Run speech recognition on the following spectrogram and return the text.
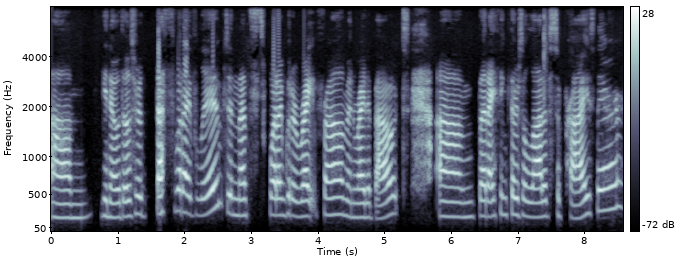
Um, you know, those are, that's what I've lived and that's what I'm going to write from and write about. Um, but I think there's a lot of surprise there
